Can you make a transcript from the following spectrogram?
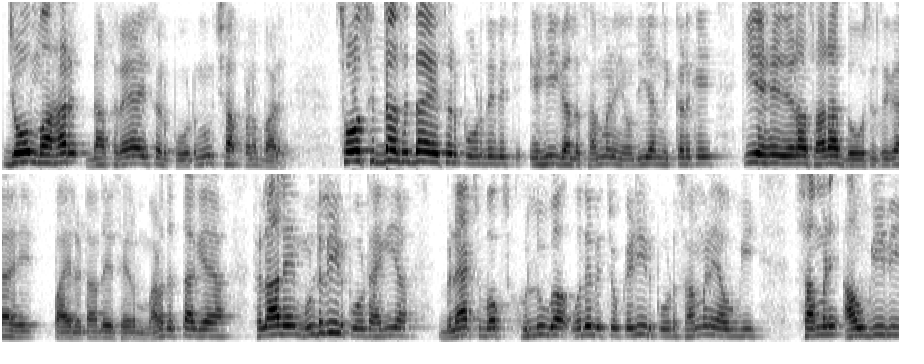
ਜੋ ਮਾਹਰ ਦੱਸ ਰਿਹਾ ਇਸ ਰਿਪੋਰਟ ਨੂੰ ਛਾਪਣ ਵਾਲੇ। ਸੋ ਸਿੱਧਾ ਸਿੱਧਾ ਇਸ ਰਿਪੋਰਟ ਦੇ ਵਿੱਚ ਇਹੀ ਗੱਲ ਸਾਹਮਣੇ ਆਉਂਦੀ ਆ ਨਿਕਲ ਕੇ ਕਿ ਇਹ ਜਿਹੜਾ ਸਾਰਾ ਦੋਸ਼ ਸੀਗਾ, ਇਹ ਪਾਇਲਟਾਂ ਦੇ ਸਿਰ ਮੜ ਦਿੱਤਾ ਗਿਆ। ਫਿਲਹਾਲ ਇਹ ਮੁੰਡਲੀ ਰਿਪੋਰਟ ਹੈਗੀ ਆ ਬਲੈਕਸ ਬਾਕਸ ਖੁੱਲੂਗਾ, ਉਹਦੇ ਵਿੱਚੋਂ ਕਿਹੜੀ ਰਿਪੋਰਟ ਸਾਹਮਣੇ ਆਊਗੀ? ਸਾਹਮਣੇ ਆਊਗੀ ਵੀ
